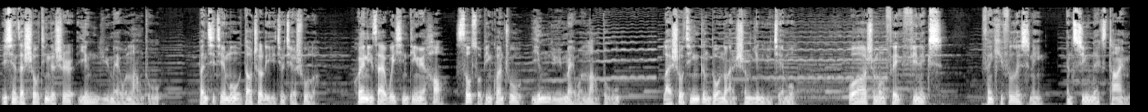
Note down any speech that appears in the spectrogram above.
你现在收听的是英语美文朗读，本期节目到这里就结束了。欢迎你在微信订阅号搜索并关注“英语美文朗读”，来收听更多暖声英语节目。我是孟非 Phoenix，Thank you for listening and see you next time.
